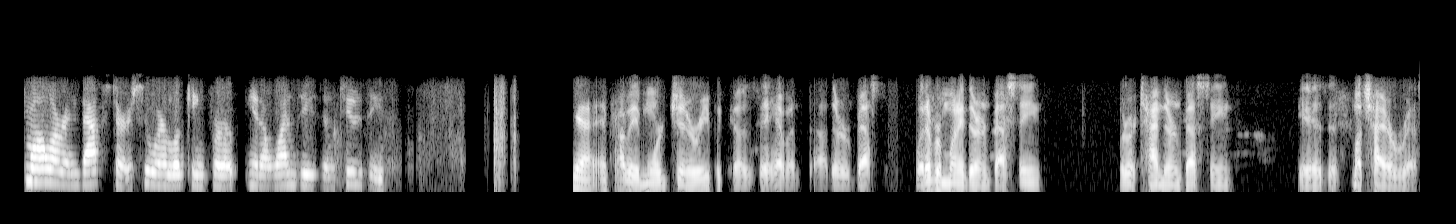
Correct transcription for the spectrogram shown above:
smaller investors who are looking for, you know, onesies and twosies? Yeah, and probably more jittery because they haven't. Uh, their invest whatever money they're investing whatever time they're investing is at much higher risk.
